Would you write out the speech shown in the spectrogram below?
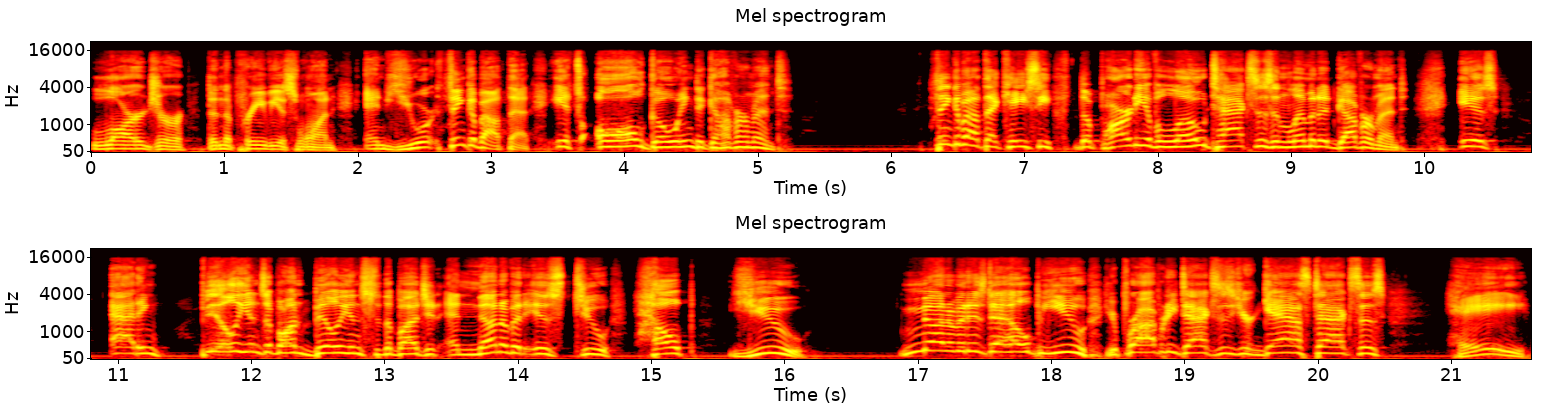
larger than the previous one. And you're, think about that. It's all going to government. Think about that, Casey. The party of low taxes and limited government is adding billions upon billions to the budget, and none of it is to help you. None of it is to help you. Your property taxes, your gas taxes. Hey,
